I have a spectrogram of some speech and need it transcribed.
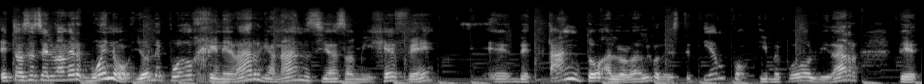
entonces él va a ver, bueno, yo le puedo generar ganancias a mi jefe eh, de tanto a lo largo de este tiempo y me puedo olvidar de,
